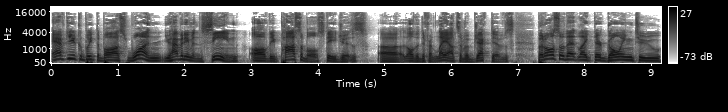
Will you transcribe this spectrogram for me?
after you complete the boss, one, you haven't even seen all the possible stages, uh, all the different layouts of objectives, but also that like they're going to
